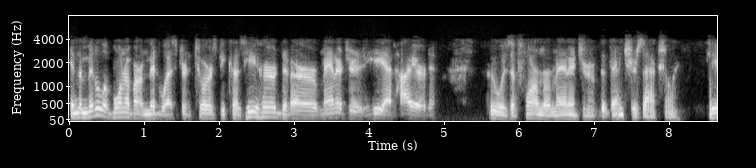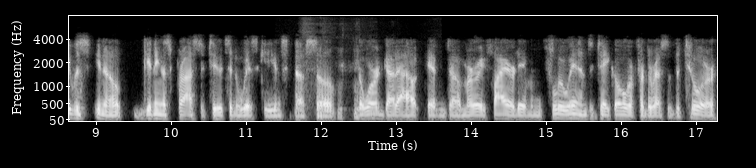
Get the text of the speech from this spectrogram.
in the middle of one of our Midwestern tours because he heard that our manager he had hired, who was a former manager of the Ventures, actually, he was, you know, getting us prostitutes and whiskey and stuff. So the word got out, and uh, Murry fired him and flew in to take over for the rest of the tour.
